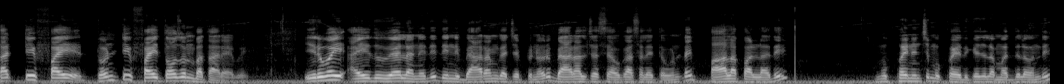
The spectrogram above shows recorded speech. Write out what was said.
thirty five twenty five thousand బతా రే భాయ్ ఇరవై ఐదు వేలు అనేది దీన్ని బేరంగా చెప్పినారు బేరాలు చేసే అవకాశాలు అయితే ఉంటాయి పాల పళ్ళది ముప్పై నుంచి ముప్పై ఐదు కేజీల మధ్యలో ఉంది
